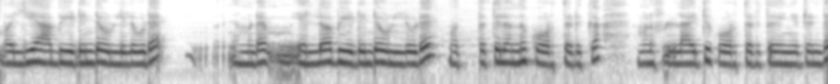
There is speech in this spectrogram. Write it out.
വലിയ ആ ബീഡിന്റെ ഉള്ളിലൂടെ നമ്മുടെ യെല്ലോ ബീഡിന്റെ ഉള്ളിലൂടെ മൊത്തത്തിലൊന്ന് കോർത്തെടുക്കുക. നമ്മൾ ഫുള്ളായിട്ട് കോർത്തെടുത്ത് കഴിഞ്ഞിട്ടുണ്ട്.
